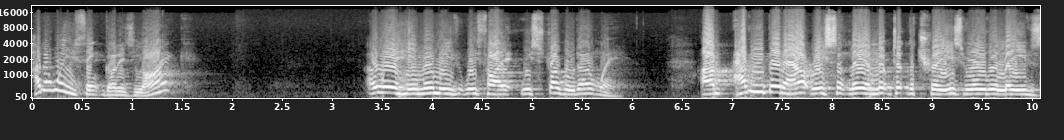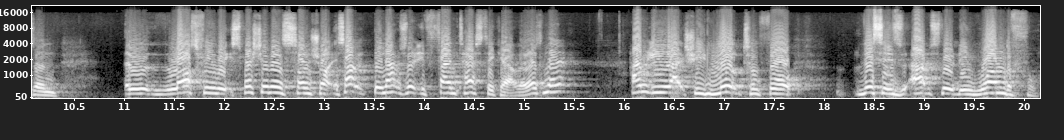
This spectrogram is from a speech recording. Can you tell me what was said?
I don't what you think God is like. Oh, we're human. We, we, fight, we struggle, don't we? Um, have you been out recently and looked at the trees with all the leaves and uh, the last few weeks, especially when the sunshine, it's been absolutely fantastic out there, hasn't it? Haven't you actually looked and thought, this is absolutely wonderful?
